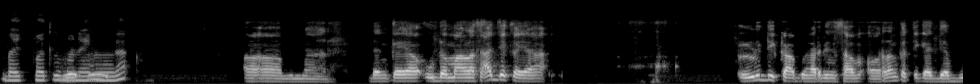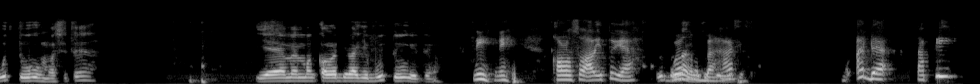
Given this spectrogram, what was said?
baik buat lu mana yang enggak Ah, benar dan kayak udah malas aja kayak lu dikabarin sama orang ketika dia butuh maksudnya ya memang kalau dia lagi butuh gitu Nih, nih. Kalau soal itu ya, gue ngebahas gitu? ada, tapi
